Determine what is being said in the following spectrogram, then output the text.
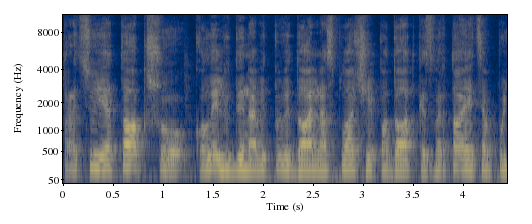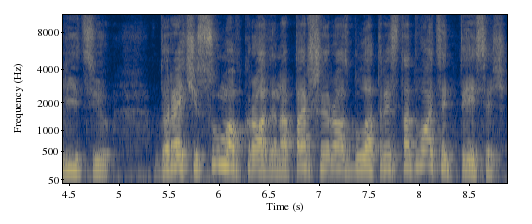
працює так, що коли людина відповідальна, сплачує податки, звертається в поліцію. До речі, сума вкрадена перший раз була 320 тисяч.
